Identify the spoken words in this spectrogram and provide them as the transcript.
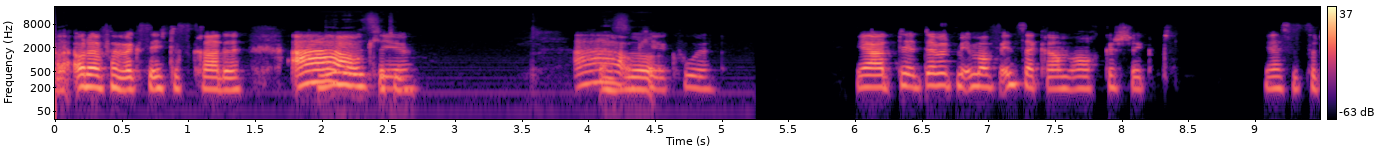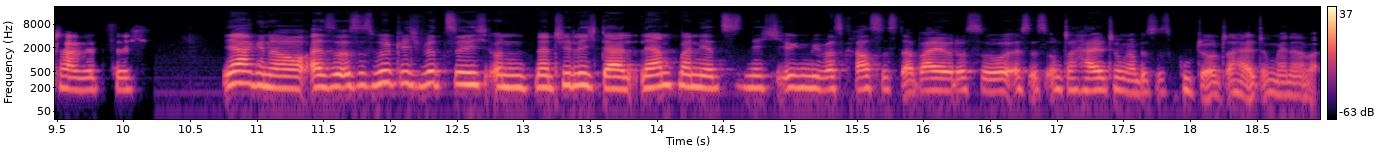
Ja. Oder verwechsel ich das gerade? Ah, nee, okay. Ah, also, okay, cool. Ja, der, der wird mir immer auf Instagram auch geschickt. Ja, es ist total witzig. Ja, genau. Also es ist wirklich witzig und natürlich, da lernt man jetzt nicht irgendwie was Krasses dabei oder so. Es ist Unterhaltung, aber es ist gute Unterhaltung meiner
